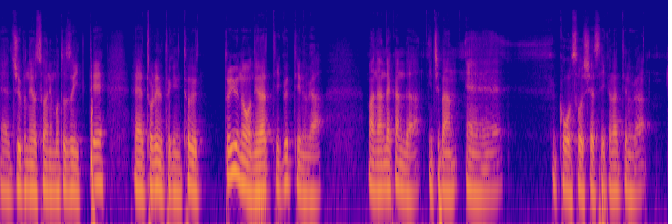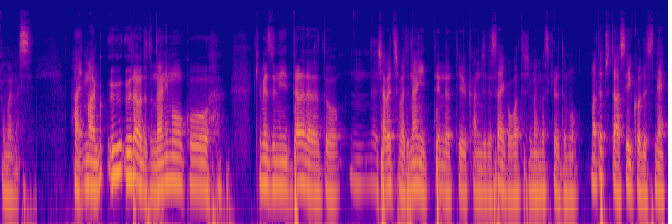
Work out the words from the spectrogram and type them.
えー、自分の予想に基づいて、えー、取れる時に取るというのを狙っていくっていうのが、まあなんだかんだ一番、えー、構想しやすいかなっていうのが思います。はい。まあ、う、うだうだと何もこう、決めずにだらだらと喋ってしまって何言ってんだっていう感じで最後終わってしまいますけれども、またちょっと明日以降ですね、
